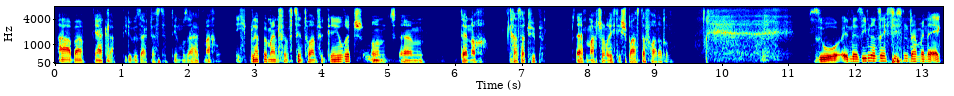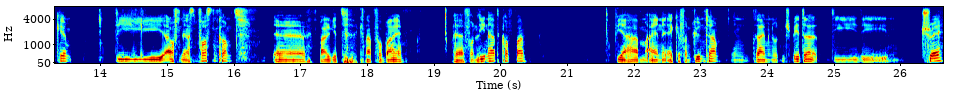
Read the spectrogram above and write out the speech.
Aber ja klar, wie du gesagt hast, den muss er halt machen. Ich bleibe bei meinen 15 Toren für Gregoritsch und ähm, dennoch krasser Typ. Er macht schon richtig Spaß da vorne drin. So, in der 67. Minute haben wir eine Ecke, die auf den ersten Pfosten kommt. Äh, Ball geht knapp vorbei äh, von Lienhardt, Kopfball. Wir haben eine Ecke von Günther in drei Minuten später, die, die Trey,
